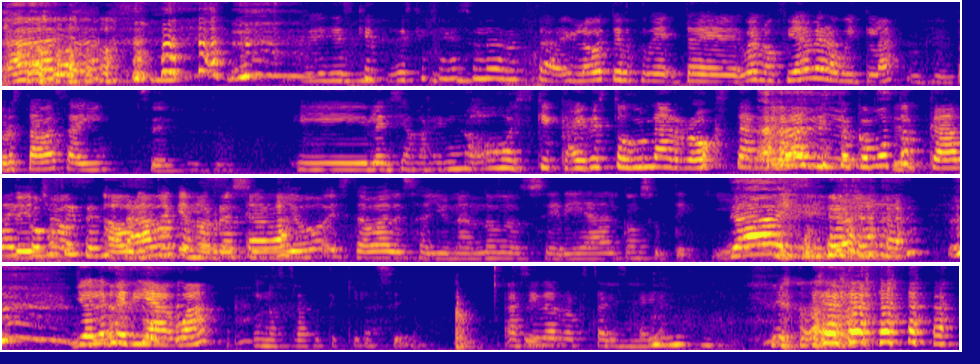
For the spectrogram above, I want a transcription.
Ah, Es que, es que eres una rockstar. Y luego te fui, te, bueno, fui a ver a Huitla, Ujú. pero estabas ahí. Sí. ujú. Y le decía a Marre, no, es que Kaira es toda una rockstar. ¿No has visto cómo Sí. tocaba y De cómo hecho, se sentaba? ahorita que nos tocaba? recibió, estaba desayunando cereal con su tequila. Ay. Yo le pedí agua y nos trajo tequila. Sí. Así Sí. de rockstar es Kaira.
